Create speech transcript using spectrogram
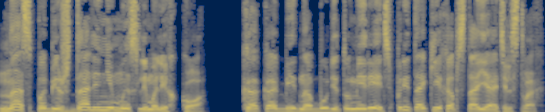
Нас побеждали немыслимо легко. Как обидно будет умереть при таких обстоятельствах.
